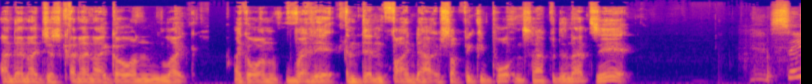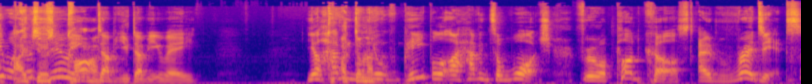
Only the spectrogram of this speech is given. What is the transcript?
and then I just and then I go on like I go on Reddit and then find out if something important's happened, and that's it. See what I you're just doing, can't. WWE. You're having don't have- your people are having to watch through a podcast and Reddit.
